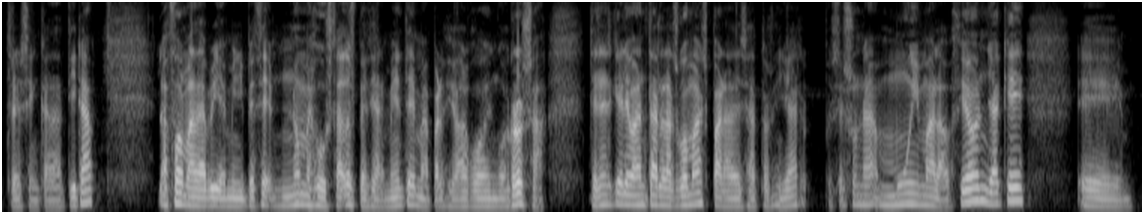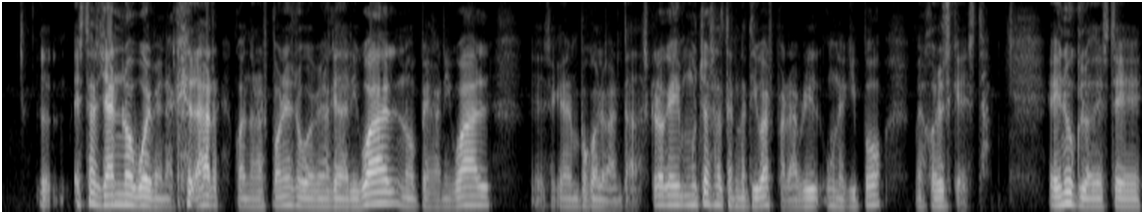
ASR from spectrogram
tres en cada tira. La forma de abrir el mini PC no me ha gustado especialmente, me ha parecido algo engorrosa. Tener que levantar las gomas para desatornillar, pues es una muy mala opción, ya que eh, estas ya no vuelven a quedar, cuando las pones no vuelven a quedar igual, no pegan igual, eh, se quedan un poco levantadas. Creo que hay muchas alternativas para abrir un equipo mejores que esta. El núcleo de este,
